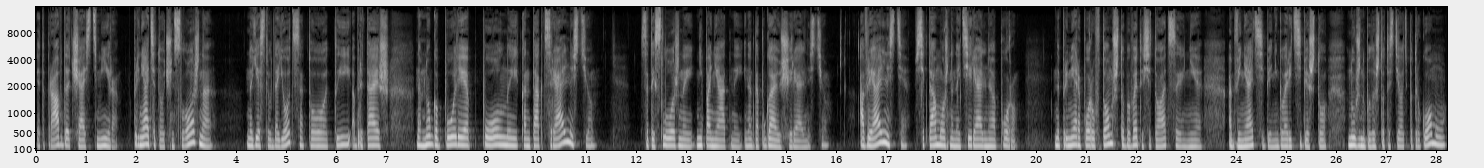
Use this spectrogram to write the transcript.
Это правда часть мира. Принять это очень сложно, но если удается, то ты обретаешь намного более полный контакт с реальностью, с этой сложной, непонятной, иногда пугающей реальностью. А в реальности всегда можно найти реальную опору — Например, опору в том, чтобы в этой ситуации не обвинять себя, не говорить себе, что нужно было что-то сделать по-другому,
